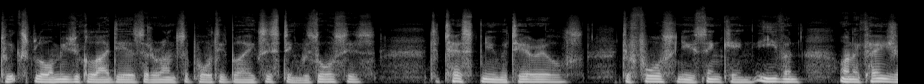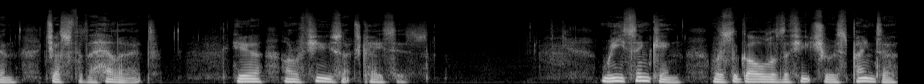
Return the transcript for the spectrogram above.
to explore musical ideas that are unsupported by existing resources, to test new materials, to force new thinking, even, on occasion, just for the hell of it. Here are a few such cases. Rethinking was the goal of the futurist painter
